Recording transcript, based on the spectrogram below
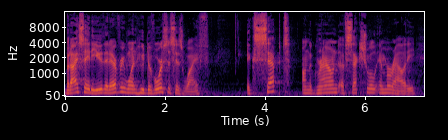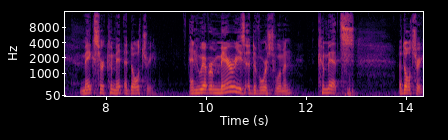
But I say to you that everyone who divorces his wife, except on the ground of sexual immorality, makes her commit adultery. And whoever marries a divorced woman commits adultery.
